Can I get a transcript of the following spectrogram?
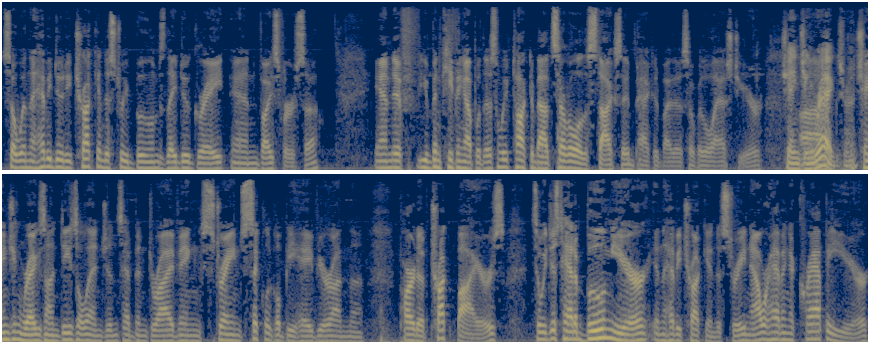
So when the heavy duty truck industry booms, they do great, and vice versa. And if you've been keeping up with this, and we've talked about several of the stocks impacted by this over the last year. Changing Um, regs, right? Changing regs on diesel engines have been driving strange cyclical behavior on the part of truck buyers. So we just had a boom year in the heavy truck industry. Now we're having a crappy year.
